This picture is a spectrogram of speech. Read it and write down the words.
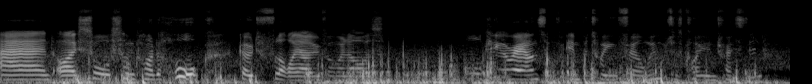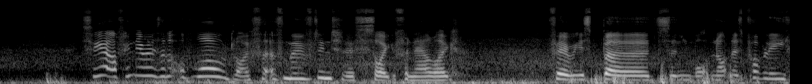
And I saw some kind of hawk go to fly over when I was walking around sort of in between filming which was quite interesting. So yeah I think there is a lot of wildlife that have moved into this site for now like various birds and whatnot. There's probably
